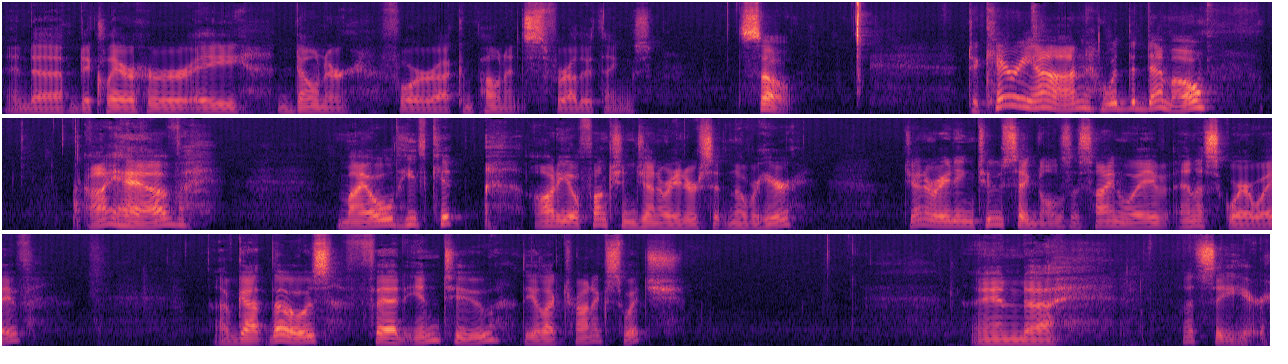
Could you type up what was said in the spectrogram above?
and uh, declare her a donor for uh, components for other things. So, to carry on with the demo, I have my old Heathkit audio function generator sitting over here, generating two signals, a sine wave and a square wave. I've got those fed into the electronic switch. And uh, let's see here.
